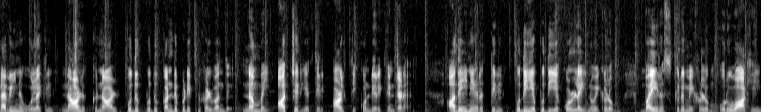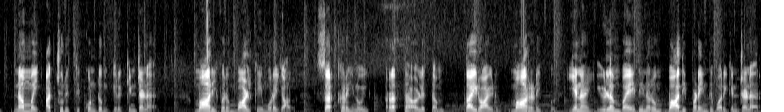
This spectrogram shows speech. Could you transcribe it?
நவீன உலகில் நாளுக்கு நாள் புது புது கண்டுபிடிப்புகள் வந்து நம்மை ஆச்சரியத்தில் ஆழ்த்தி கொண்டிருக்கின்றன. அதே நேரத்தில் புதிய புதிய கொள்ளை நோய்களும் வைரஸ் கிருமிகளும் உருவாகி நம்மை அச்சுறுத்தி கொண்டும் இருக்கின்றன. மாறிவரும் வாழ்க்கை முறையால் சர்க்கரை நோய் இரத்த அழுத்தம் தைராய்டு மாரடைப்பு என இளம் வயதினரும் பாதிப்படைந்து வருகின்றனர்.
